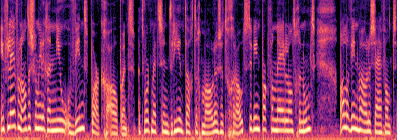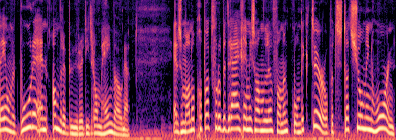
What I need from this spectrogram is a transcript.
In Flevoland is vanmiddag een nieuw windpark geopend. Het wordt met zijn 83 molens het grootste windpark van Nederland genoemd. Alle windmolens zijn van 200 boeren en andere buren die eromheen wonen. Er is een man opgepakt voor het bedreigen en mishandelen van een conducteur op het station in Hoorn.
